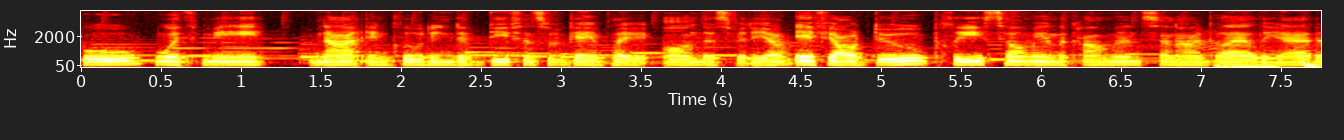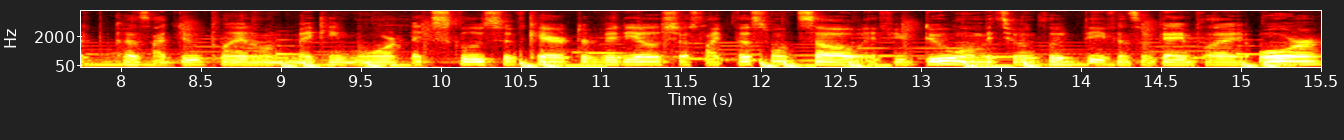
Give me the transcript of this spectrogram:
cool with me not including the defensive gameplay on this video. If y'all do, please tell me in the comments and I'll gladly add it because I do plan on making more exclusive character videos just like this one. So if you do want me to include defensive gameplay or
